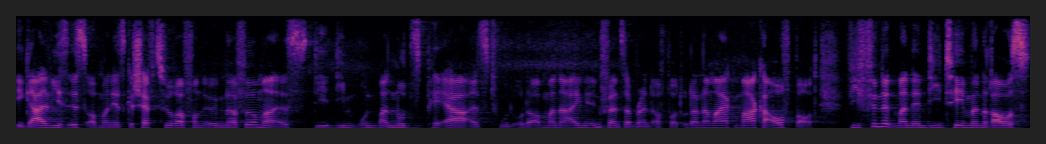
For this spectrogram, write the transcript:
egal wie es ist, ob man jetzt Geschäftsführer von irgendeiner Firma ist, die, die, und man nutzt PR als Tool oder ob man eine eigene Influencer-Brand aufbaut oder eine Mar- Marke aufbaut. Wie findet man denn die Themen raus?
